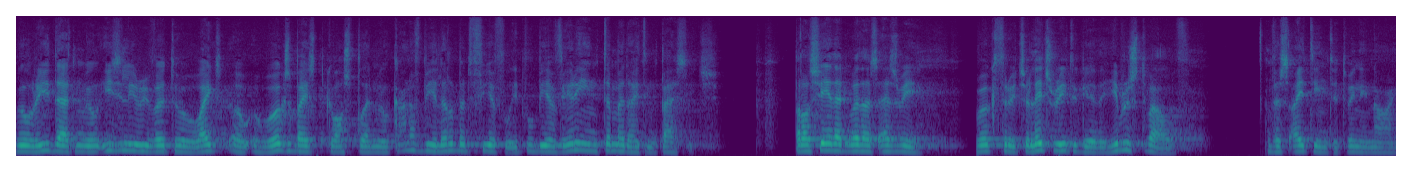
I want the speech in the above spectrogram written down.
we'll read that and we'll easily revert to a works based gospel and we'll kind of be a little bit fearful. It will be a very intimidating passage. But I'll share that with us as we work through it. So let's read together Hebrews 12, verse 18 to 29.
